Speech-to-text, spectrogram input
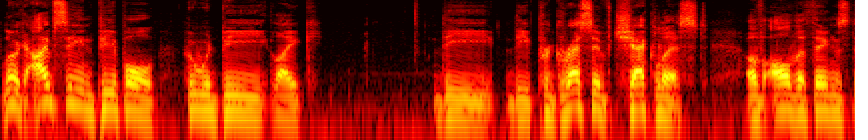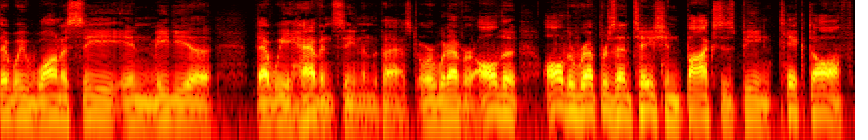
Look, I've seen people who would be like the the progressive checklist of all the things that we want to see in media that we haven't seen in the past or whatever all the all the representation boxes being ticked off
